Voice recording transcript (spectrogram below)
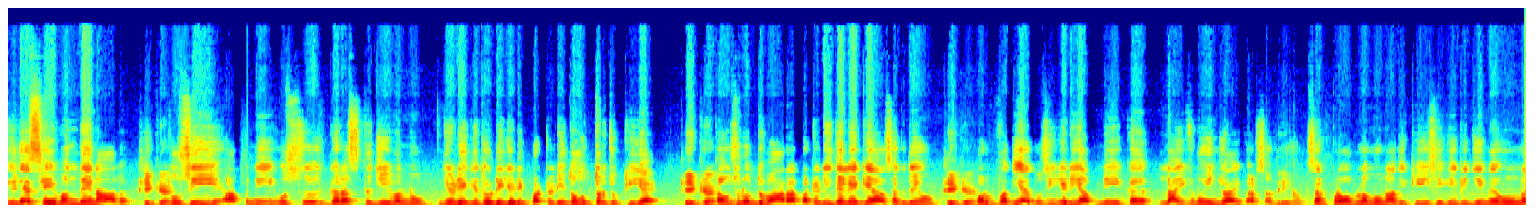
ਇਹਦੇ ਸੇਵਨ ਦੇ ਨਾਲ ਤੁਸੀਂ ਆਪਣੀ ਉਸ ਗ੍ਰਸਤ ਜੀਵਨ ਨੂੰ ਜਿਹੜੀ ਕਿ ਤੁਹਾਡੀ ਜਿਹੜੀ ਪਟੜੀ ਤੋਂ ਉਤਰ ਚੁੱਕੀ ਹੈ ਠੀਕ ਹੈ। ਤਾਂ ਉਸ ਨੂੰ ਦੁਬਾਰਾ ਪਟੜੀ ਤੇ ਲੈ ਕੇ ਆ ਸਕਦੇ ਹੋ। ਠੀਕ ਹੈ। ਔਰ ਵਧੀਆ ਤੁਸੀਂ ਜਿਹੜੀ ਆਪਣੀ ਇੱਕ ਲਾਈਫ ਨੂੰ ਇੰਜੋਏ ਕਰ ਸਕਦੇ ਹੋ। ਸਰ ਪ੍ਰੋਬਲਮ ਉਹਨਾਂ ਦੀ ਕੀ ਸੀਗੀ ਕਿ ਜਿਵੇਂ ਹੁਣ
